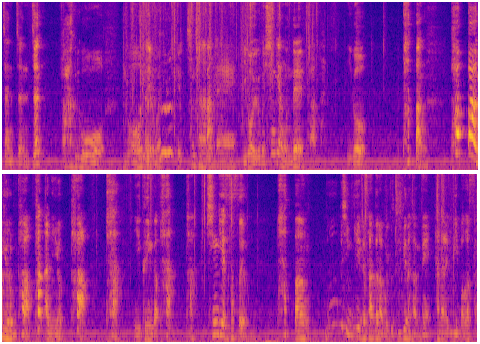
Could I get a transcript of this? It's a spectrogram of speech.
짠짠짠. 아 그리고 이거 어리가 아니, 여러분. 그렇게 칭찬하던데 이거 여러분 신기한 건데 아, 이거 팥빵. 팥빵 여러분. 파 팥 아니에요? 파 파 이 그림과 파. 파. 신기해서 샀어요 팥빵. 너무 신기해 서 사더라고. 이거 두 개나 샀는데 하나를 이미 먹었어.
